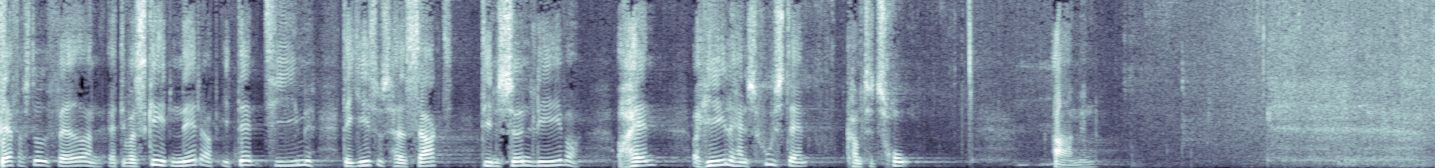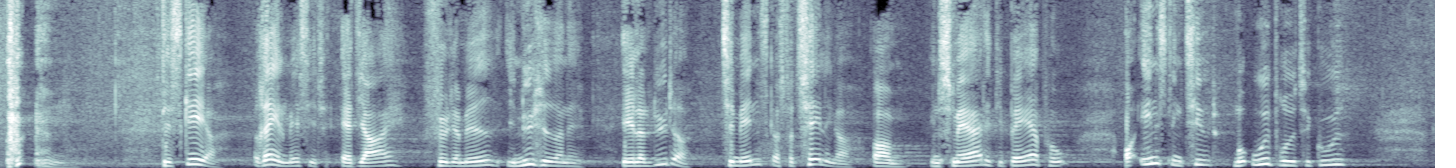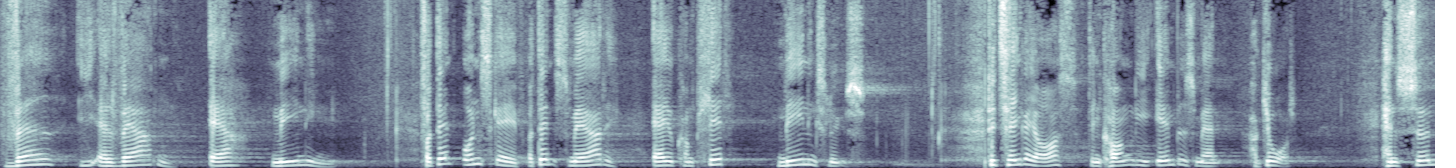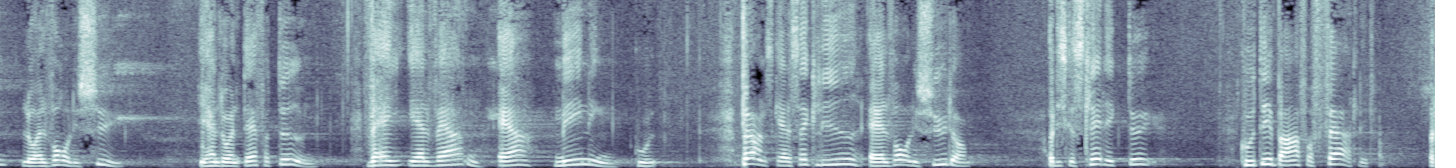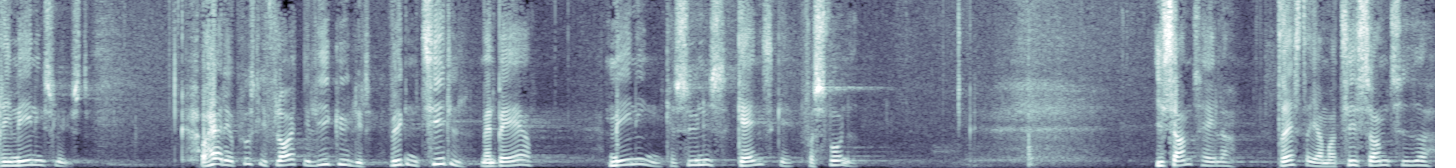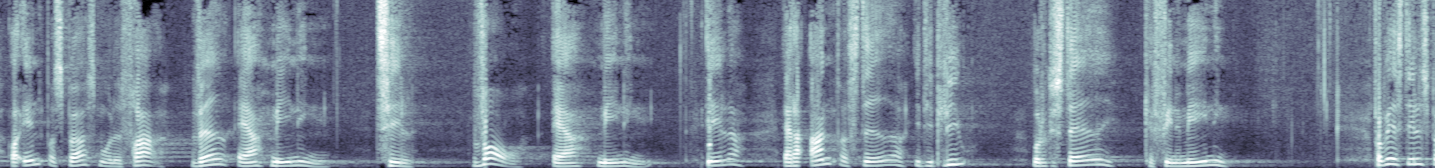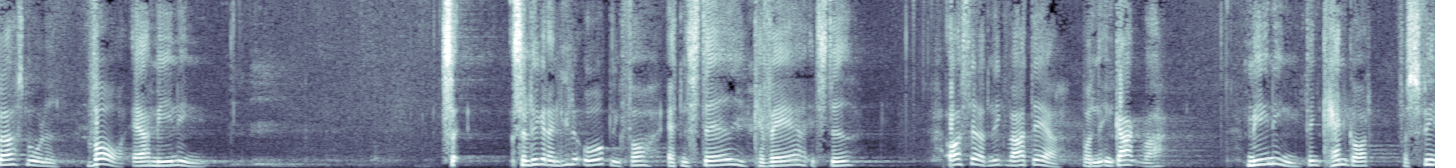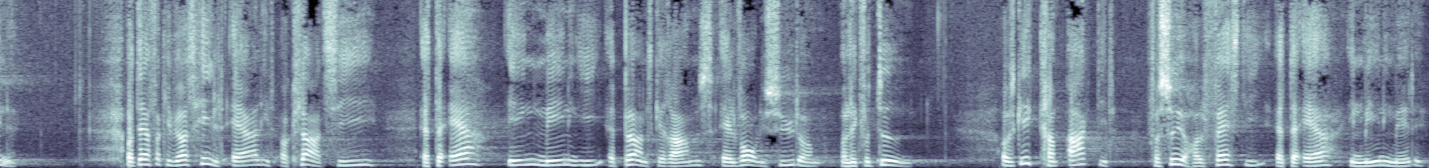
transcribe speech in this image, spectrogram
Der forstod faderen, at det var sket netop i den time, da Jesus havde sagt, din søn lever, og han og hele hans husstand kom til tro. Amen. Det sker regelmæssigt, at jeg følger med i nyhederne eller lytter til menneskers fortællinger om en smerte, de bærer på, og instinktivt må udbryde til Gud. Hvad i alverden er meningen? For den ondskab og den smerte er jo komplet meningsløs. Det tænker jeg også, den kongelige embedsmand har gjort. Hans søn lå alvorligt syg. Ja, han lå endda for døden. Hvad i alverden er meningen, Gud? Børn skal altså ikke lide af alvorlig sygdom, og de skal slet ikke dø. Gud, det er bare forfærdeligt, og det er meningsløst. Og her er det jo pludselig fløjtende ligegyldigt, hvilken titel man bærer. Meningen kan synes ganske forsvundet. I samtaler drister jeg mig til samtider og ændrer spørgsmålet fra, hvad er meningen, til hvor er meningen? Eller er der andre steder i dit liv, hvor du stadig kan finde mening? For ved at stille spørgsmålet, hvor er meningen? Så, så ligger der en lille åbning for, at den stadig kan være et sted. Også selvom den ikke var der, hvor den engang var. Meningen, den kan godt forsvinde. Og derfor kan vi også helt ærligt og klart sige, at der er ingen mening i, at børn skal rammes af alvorlig sygdom og ligge for døden. Og vi skal ikke kramagtigt forsøge at holde fast i, at der er en mening med det.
